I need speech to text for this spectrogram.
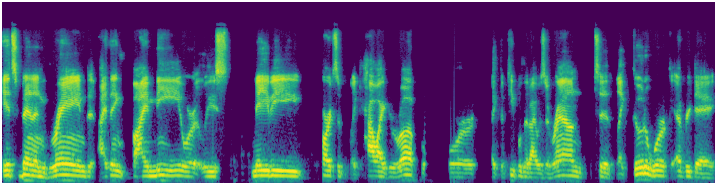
it's been ingrained i think by me or at least maybe parts of like how i grew up or like the people that i was around to like go to work every day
